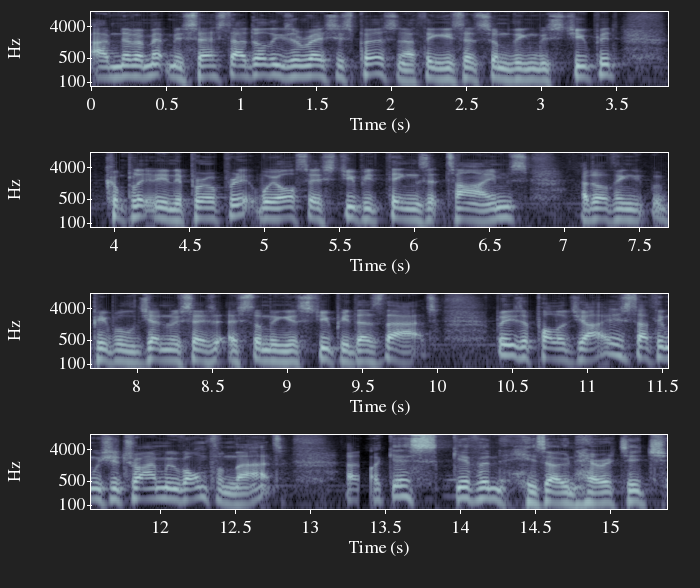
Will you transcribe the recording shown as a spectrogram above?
I've never met Miss Hester. I don't think he's a racist person. I think he said something was stupid, completely inappropriate. We all say stupid things at times. I don't think people generally say something as stupid as that. But he's apologised. I think we should try and move on from that. Uh, I guess given his own heritage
